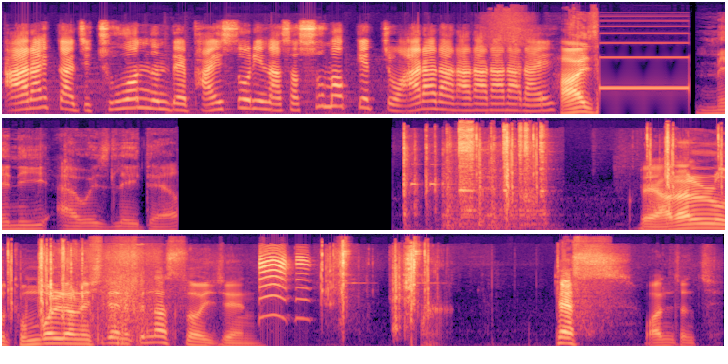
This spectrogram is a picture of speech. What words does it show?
아랄까지 주웠는데 발소리 나서 숨었겠죠. 아라라라라라라. 아이 Many hours later. 그래 알알로 돈 벌려는 시대는 끝났어 이젠. 됐어 완전체.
